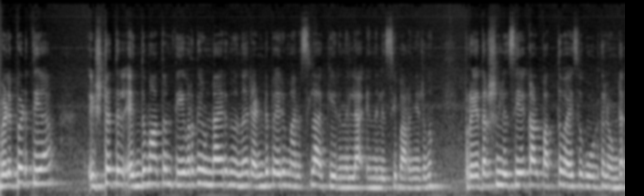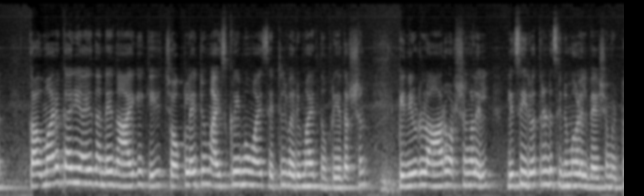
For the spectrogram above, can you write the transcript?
വെളിപ്പെടുത്തിയ ഇഷ്ടത്തിൽ എന്തുമാത്രം തീവ്രതയുണ്ടായിരുന്നുവെന്ന് രണ്ടുപേരും മനസ്സിലാക്കിയിരുന്നില്ല എന്ന് ലിസി പറഞ്ഞിരുന്നു. പ്രിയദർശൻ ലിസിയേക്കാൾ പത്ത് വയസ്സ് കൂടുതലുണ്ട്. കൗമാരക്കാരിയായ തന്റെ നായികയ്ക്ക് ചോക്ലേറ്റും ഐസ്ക്രീമുമായി സെറ്റിൽ വരുമായിരുന്നു പ്രിയദർശൻ. പിന്നീടുള്ള ആറു വർഷങ്ങളിൽ ലിസി ഇരുപത്തിരണ്ട് സിനിമകളിൽ വേഷമിട്ടു.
